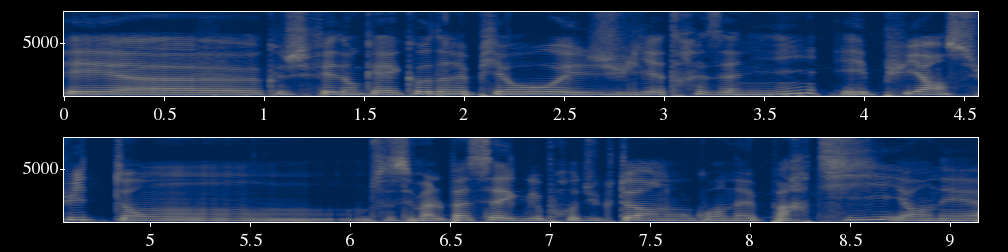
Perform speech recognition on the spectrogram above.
et euh, que j'ai fait donc avec Audrey Pirot et Juliette Rezani. Et puis ensuite, on... ça s'est mal passé avec les producteurs, donc on est parti et on est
